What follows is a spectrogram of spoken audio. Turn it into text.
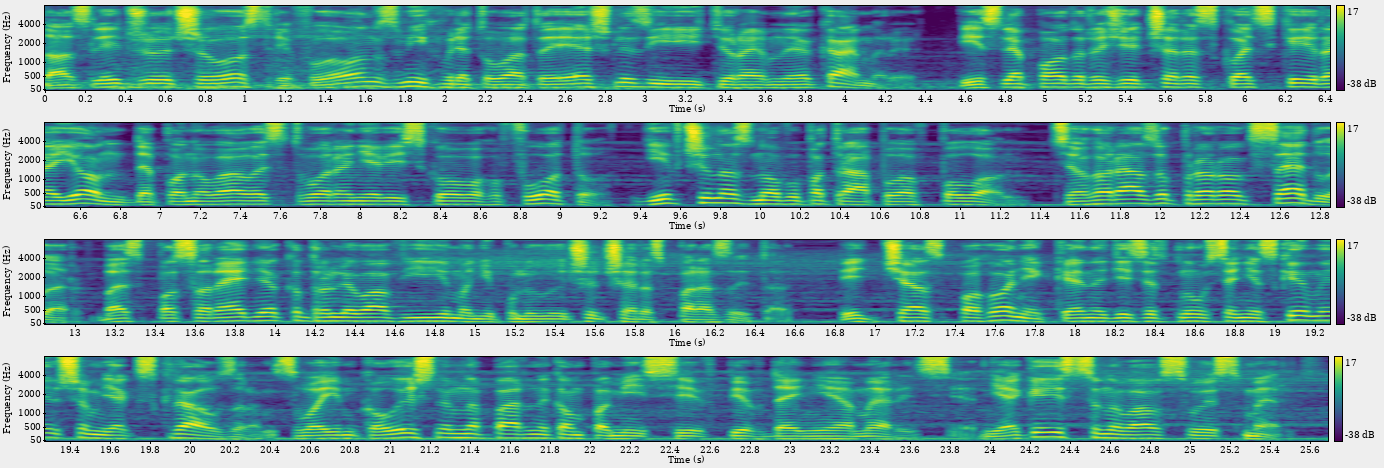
Досліджуючи острів, Леон зміг врятувати Ешлі з її тюремної камери. Після подорожі через складський район, де планували створення військового флоту, дівчина знову потрапила в полон. Цього разу пророк Седлер безпосередньо контролював її, маніпулюючи через паразита. Під час погоні Кеннеді зіткнувся ні з ким іншим, як з Краузером, своїм колишнім напарником по місії в Південній Америці, який сценував свою смерть.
